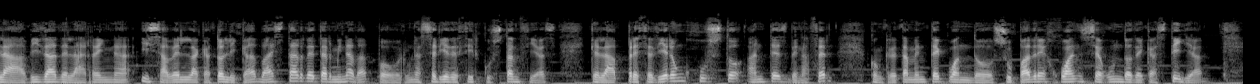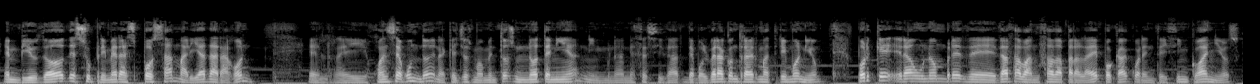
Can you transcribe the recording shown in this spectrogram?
La vida de la reina Isabel la Católica va a estar determinada por una serie de circunstancias que la precedieron justo antes de nacer, concretamente cuando su padre Juan II de Castilla enviudó de su primera esposa María de Aragón. El rey Juan II en aquellos momentos no tenía ninguna necesidad de volver a contraer matrimonio porque era un hombre de edad avanzada para la época, 45 años,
